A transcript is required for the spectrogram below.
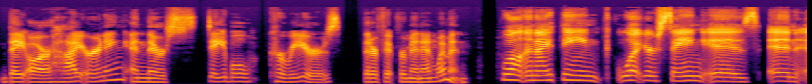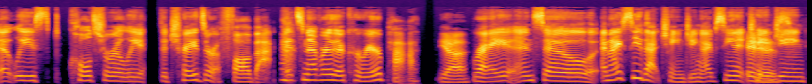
They are high earning and they're stable careers that are fit for men and women. Well, and I think what you're saying is, and at least culturally, the trades are a fallback. It's never their career path, Yeah. right? And so, and I see that changing. I've seen it It is. changing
